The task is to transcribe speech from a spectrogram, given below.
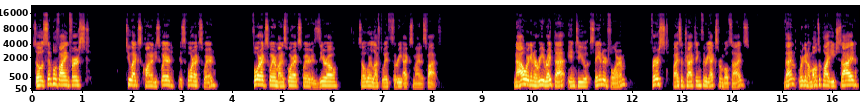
So simplifying first, 2x quantity squared is 4x squared. 4x squared minus 4x squared is 0, so we're left with 3x minus 5. Now we're going to rewrite that into standard form, first by subtracting 3x from both sides. Then we're going to multiply each side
